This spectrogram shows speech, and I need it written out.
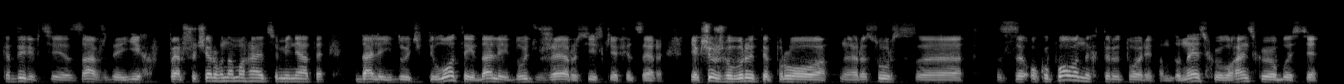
Кадирівці завжди їх в першу чергу намагаються міняти. Далі йдуть пілоти, і далі йдуть вже російські офіцери. Якщо ж говорити про е, ресурс е, з окупованих територій, там Донецької, Луганської області,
